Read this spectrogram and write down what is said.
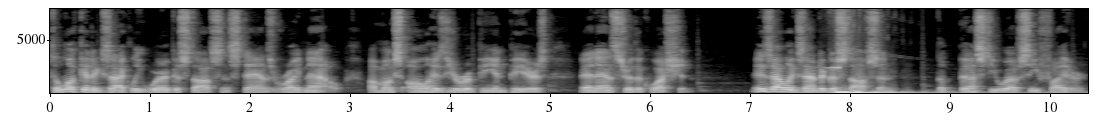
to look at exactly where Gustafsson stands right now amongst all his European peers and answer the question Is Alexander Gustafsson the best UFC fighter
